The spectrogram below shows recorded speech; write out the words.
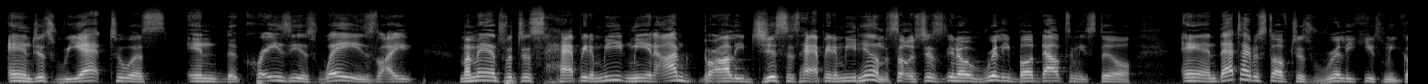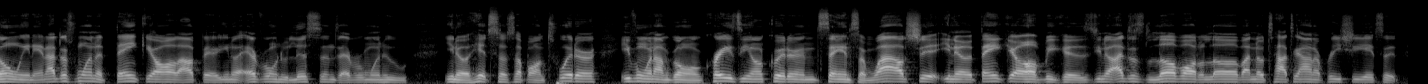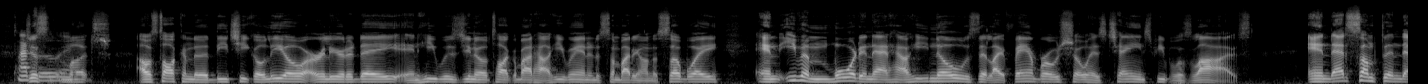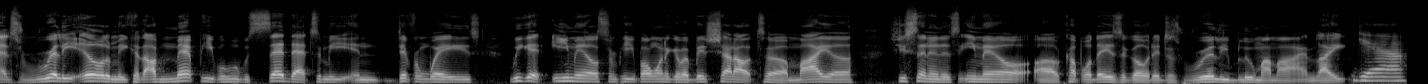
and just react to us in the craziest ways. Like my man's was just happy to meet me, and I'm probably just as happy to meet him. So it's just you know really bugged out to me still. And that type of stuff just really keeps me going. And I just want to thank y'all out there, you know, everyone who listens, everyone who, you know, hits us up on Twitter, even when I'm going crazy on Twitter and saying some wild shit, you know, thank y'all because, you know, I just love all the love. I know Tatiana appreciates it Absolutely. just as much. I was talking to D Chico Leo earlier today, and he was, you know, talking about how he ran into somebody on the subway, and even more than that, how he knows that like Fanbros show has changed people's lives. And that's something that's really ill to me because I've met people who said that to me in different ways. We get emails from people. I want to give a big shout out to Maya. She sent in this email uh, a couple of days ago that just really blew my mind. Like, yeah.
